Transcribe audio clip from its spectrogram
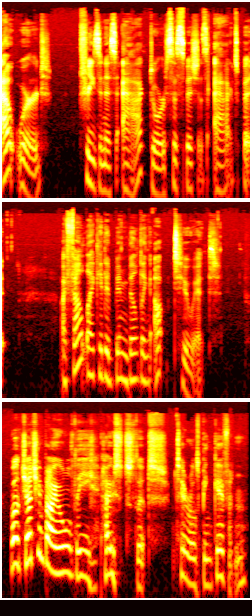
outward treasonous act or suspicious act, but I felt like it had been building up to it. Well, judging by all the posts that Tyrrell's been given,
